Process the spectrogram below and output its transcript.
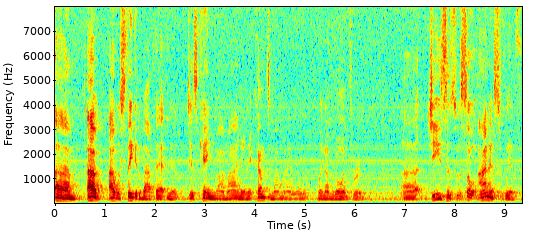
um, I, I was thinking about that and it just came to my mind and it comes to my mind when, when I'm going through. Uh, Jesus was so honest with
